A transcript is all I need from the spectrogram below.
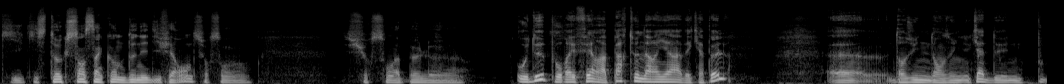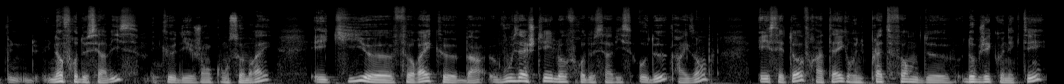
qui, stocke 150 données différentes sur son, sur son Apple. euh, O2 pourrait faire un partenariat avec Apple euh, dans une cadre d'une une- une offre de service que des gens consommeraient et qui euh, ferait que ben, vous achetez l'offre de service O2 par exemple et cette offre intègre une plateforme d'objets connectés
